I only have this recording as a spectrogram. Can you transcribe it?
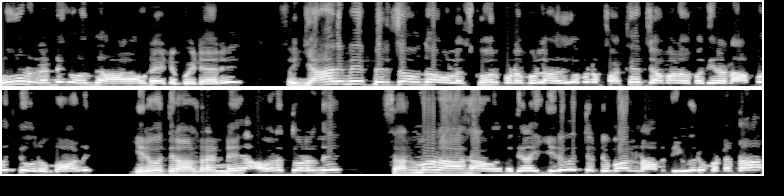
மூணு ரன்னுக்கு வந்து அவுட் ஆகிட்டு போயிட்டாரு. ஸோ யாருமே பெருசா வந்து அவங்கள ஸ்கோர் பண்ண முடியல. அதுக்கப்புறம் ஃபக்கர் ஜமான் பார்த்தீங்கன்னா நாற்பத்தி ஒரு பால் இருபத்தி நாலு ரன்னு அவரை தொடர்ந்து சல்மான் ஆகா அவங்க பார்த்தீங்கன்னா இருபத்தெட்டு பால் நாற்பத்தி இவரு மட்டும்தான்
